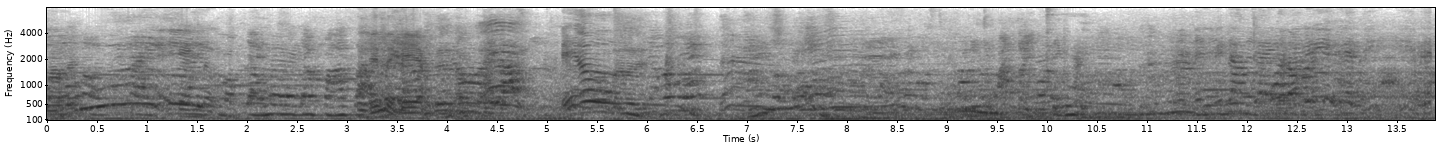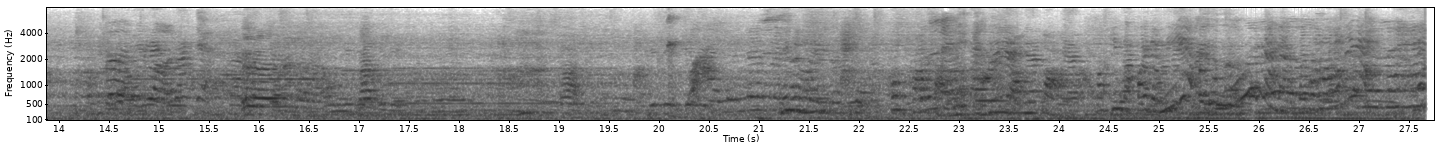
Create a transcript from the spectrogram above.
มาเลยเก่งเลยเล่นเลยเกมเล่นเอาไหนเอ๋เลยตามใจแต่เราไม่ได้เห็นนี่ไม่เป็นไรนั่งมากินกับไปเดี๋ยวนี้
